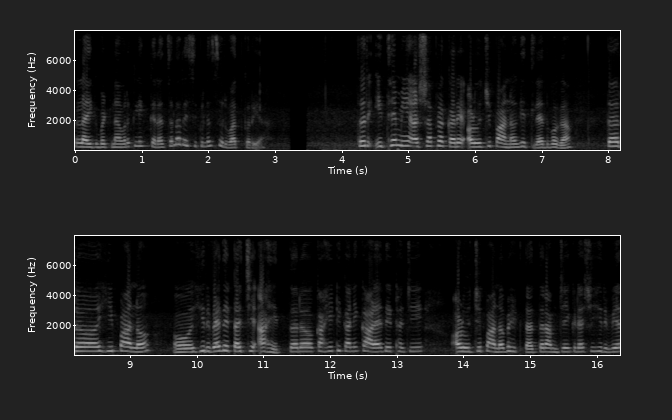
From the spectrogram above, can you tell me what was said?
लाईक बटनावर क्लिक करा. चला रेसिपीला सुरुवात करूया. तर इथे मी अशा प्रकारे अळूची पानं घेतली आहेत बघा. तर ही पानं हिरव्या देठाची आहेत. तर काही ठिकाणी काळ्या देठाची अळूची पानं भेटतात तर आमच्या इकडे अशी हिरव्या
